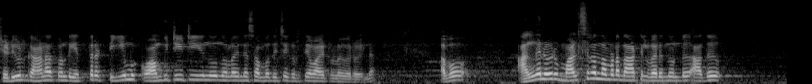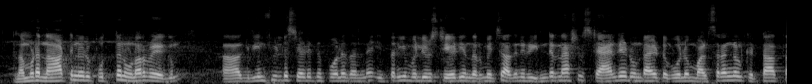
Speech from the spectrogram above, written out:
ഷെഡ്യൂൾ കാണാത്തതുകൊണ്ട് എത്ര ടീം കോമ്പറ്റീറ്റ് ചെയ്യുന്നു എന്നുള്ളതിനെ സംബന്ധിച്ച് കൃത്യമായിട്ടുള്ള വിവരമില്ല. അപ്പോൾ അങ്ങനെ ഒരു മത്സരം നമ്മുടെ നാട്ടിൽ വരുന്നുണ്ട്. അത് നമ്മുടെ നാട്ടിനൊരു പുത്തൻ ഉണർവേകും. ഗ്രീൻഫീൽഡ് സ്റ്റേഡിയത്തെ പോലെ തന്നെ ഇത്രയും വലിയൊരു സ്റ്റേഡിയം നിർമ്മിച്ച് അതിനൊരു ഇന്റർനാഷണൽ സ്റ്റാൻഡേർഡ് ഉണ്ടായിട്ട് പോലും മത്സരങ്ങൾ കിട്ടാത്ത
